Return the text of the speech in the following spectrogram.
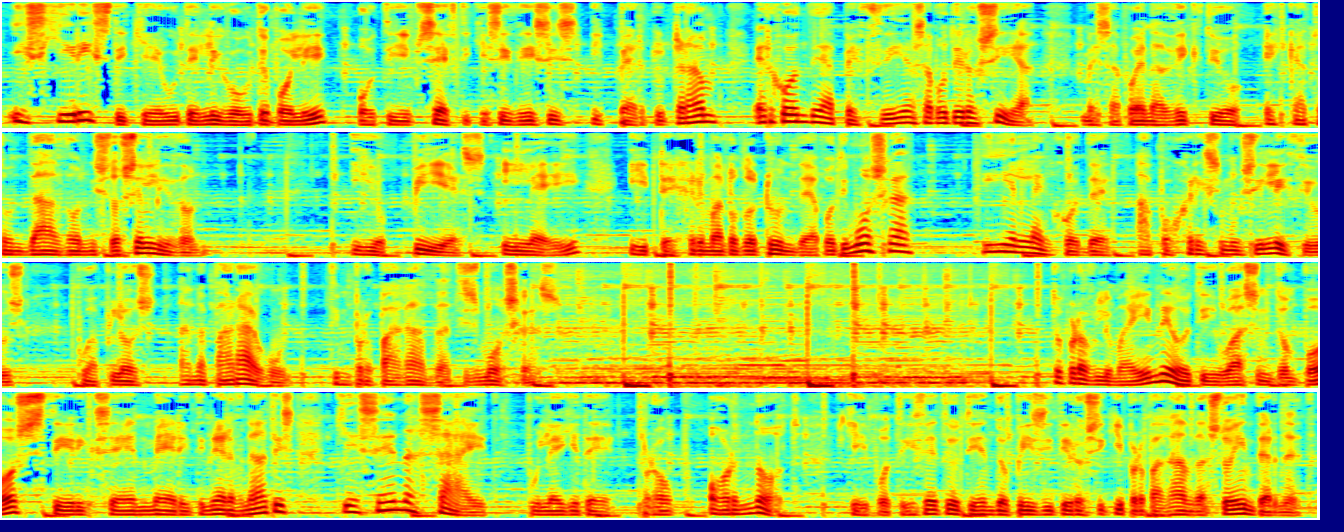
ισχυρίστηκε ούτε λίγο ούτε πολύ ότι οι ψεύτικες ειδήσεις υπέρ του Τραμπ έρχονται απευθείας από τη Ρωσία μέσα από ένα δίκτυο εκατοντάδων ιστοσελίδων οι οποίες, λέει, είτε χρηματοδοτούνται από τη Μόσχα ή ελέγχονται από χρήσιμους ηλίθιους που απλώς αναπαράγουν την προπαγάνδα της Μόσχας. Το πρόβλημα είναι ότι η Washington Post στήριξε εν μέρη την έρευνά της και σε ένα site που λέγεται Prop or Not και υποτίθεται ότι εντοπίζει τη ρωσική προπαγάνδα στο ίντερνετ.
